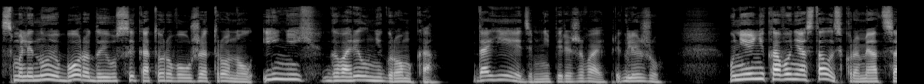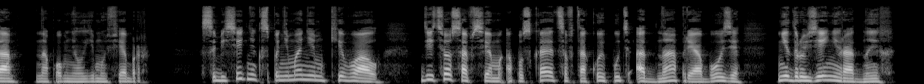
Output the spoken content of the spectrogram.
смоляную бороду и усы которого уже тронул иней, говорил негромко. «Доедем, не переживай, пригляжу». «У нее никого не осталось, кроме отца», — напомнил ему Фебр. Собеседник с пониманием кивал. Дитё совсем опускается в такой путь одна при обозе, ни друзей, ни родных.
